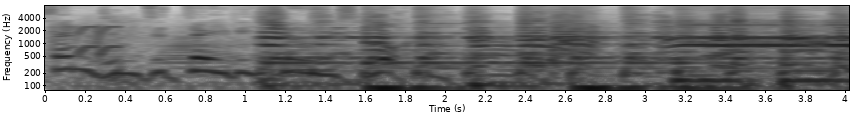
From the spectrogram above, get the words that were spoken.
Send him to Davy Jones' locker. I ah, ah, ah,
